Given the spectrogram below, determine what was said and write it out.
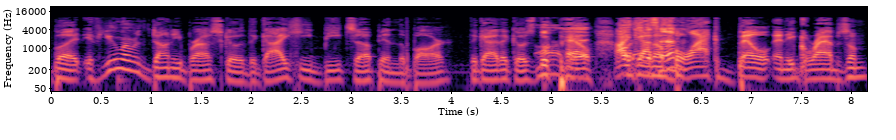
but if you remember Donnie Brasco, the guy he beats up in the bar, the guy that goes, "Look, Oh, pal, yeah. I Oh, got a him? black belt," and he grabs him.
